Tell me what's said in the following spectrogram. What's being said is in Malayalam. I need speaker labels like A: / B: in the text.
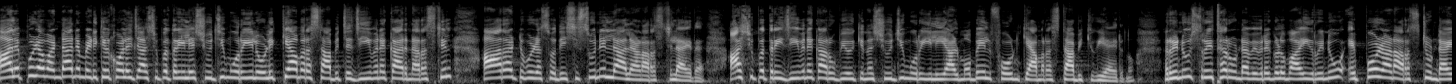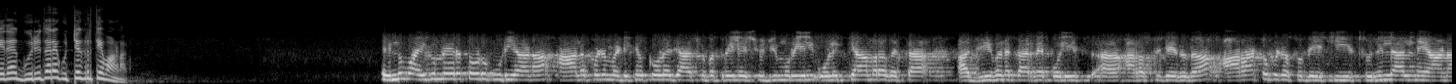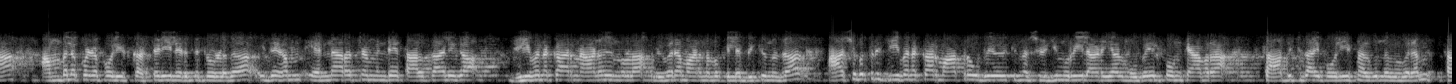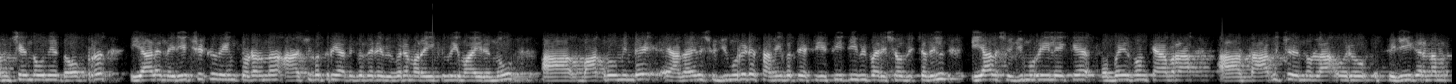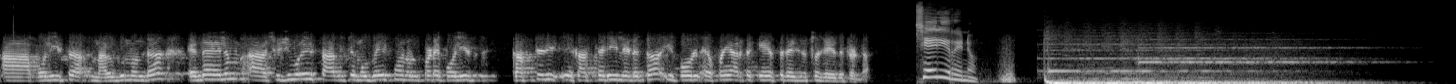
A: ആലപ്പുഴ വണ്ടാനം മെഡിക്കൽ കോളേജ് ആശുപത്രിയിലെ ശുചിമുറിയിൽ ഒളിക്യാമറ സ്ഥാപിച്ച ജീവനക്കാരൻ അറസ്റ്റിൽ ആറാട്ടുപുഴ സ്വദേശി സുനിൽ ലാലാണ് അറസ്റ്റിലായത്. ആശുപത്രി ജീവനക്കാർ ഉപയോഗിക്കുന്ന ശുചിമുറിയിൽ ഇയാൾ മൊബൈൽ ഫോൺ ക്യാമറ സ്ഥാപിക്കുകയായിരുന്നു. റിനു ശ്രീധർ ഉണ്ട് വിവരങ്ങളുമായി. റിനു എപ്പോഴാണ് അറസ്റ്റ് ഉണ്ടായത്? ഗുരുതര കുറ്റകൃത്യമാണ്.
B: ഇന്ന് വൈകുന്നേരത്തോടു കൂടിയാണ് ആലപ്പുഴ മെഡിക്കൽ കോളേജ് ആശുപത്രിയിലെ ശുചിമുറിയിൽ ഒളിക്യാമറ വെച്ച ആ ജീവനക്കാരനെ പോലീസ് അറസ്റ്റ് ചെയ്തത്. ആറാട്ടുപുഴ സ്വദേശി സുനിൽലാലിനെയാണ് അമ്പലപ്പുഴ പോലീസ് കസ്റ്റഡിയിൽ എടുത്തിട്ടുള്ളത് ഇദ്ദേഹം എൻ ആർ എച്ച് എമ്മിന്റെ താൽക്കാലിക ജീവനക്കാരനാണ് എന്നുള്ള വിവരമാണ് നമുക്ക് ലഭിക്കുന്നത്. ആശുപത്രി ജീവനക്കാർ മാത്രം ഉപയോഗിക്കുന്ന ശുചിമുറിയിലാണ് ഇയാൾ മൊബൈൽ ഫോൺ ക്യാമറ സ്ഥാപിച്ചതായി പോലീസ് നൽകുന്ന വിവരം. സംശയം തോന്നിയ ഡോക്ടർ ഇയാളെ നിരീക്ഷിക്കുകയും തുടർന്ന് ആശുപത്രി അധികൃതരെ വിവരം അറിയിക്കുകയുമായിരുന്നു ആ, ബാത്റൂമിന്റെ അതായത് ശുചിമുറിയുടെ സമീപത്തെ സി സി ടി വി പരിശോധിച്ചതിൽ ഇയാൾ ശുചിമുറിയിലേക്ക് മൊബൈൽ ഫോൺ ക്യാമറ സ്ഥാപിച്ചു എന്നുള്ള ഒരു സ്ഥിരീകരണം പോലീസ് നൽകുന്നുണ്ട്. എന്തായാലും ശുചിമുറിയിൽ സ്ഥാപിച്ച മൊബൈൽ ഫോൺ ഉൾപ്പെടെ പോലീസ് കസ്റ്റഡി കസ്റ്റഡിയിലെടുത്ത് ഇപ്പോൾ എഫ്ഐആർ കേസ് രജിസ്റ്റർ ചെയ്തിട്ടുണ്ട്.
A: ശരി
